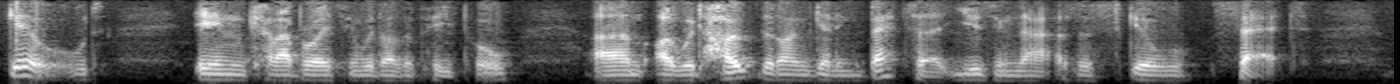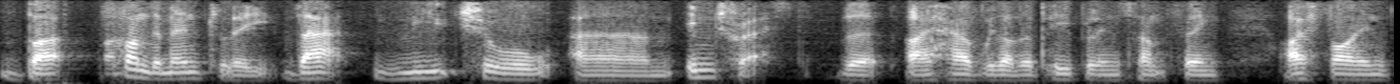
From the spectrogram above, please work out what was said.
skilled in collaborating with other people. Um, I would hope that I'm getting better using that as a skill set. But fundamentally, that mutual um, interest that I have with other people in something, I find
